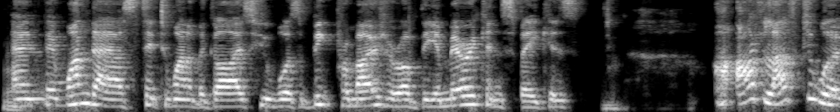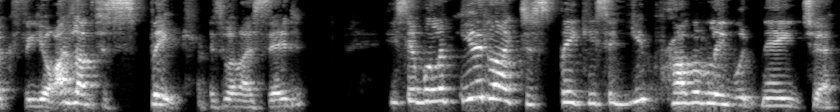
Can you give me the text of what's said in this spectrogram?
Right. And then one day I said to one of the guys who was a big promoter of the American speakers, hmm. "I- I'd love to work for you. I'd love to speak, is what I said. He said, Well, if you'd like to speak, he said, you probably would need to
